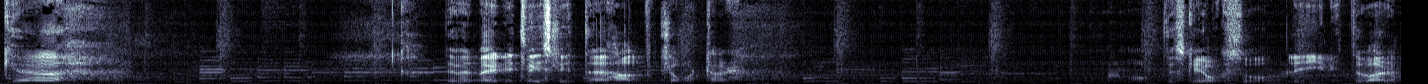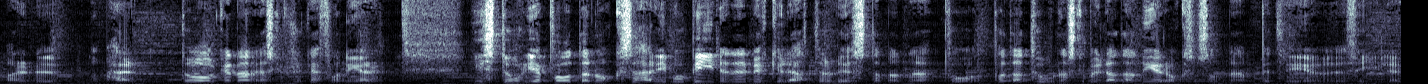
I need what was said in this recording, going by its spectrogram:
och... Eh, det är väl möjligtvis lite halvklart här. Och det ska ju också bli lite varmare nu de här dagarna. Jag ska försöka få ner historiepodden också här i mobilen är det mycket lättare att lyssna men eh, på, på datorerna ska man ladda ner också som mp3-filer.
